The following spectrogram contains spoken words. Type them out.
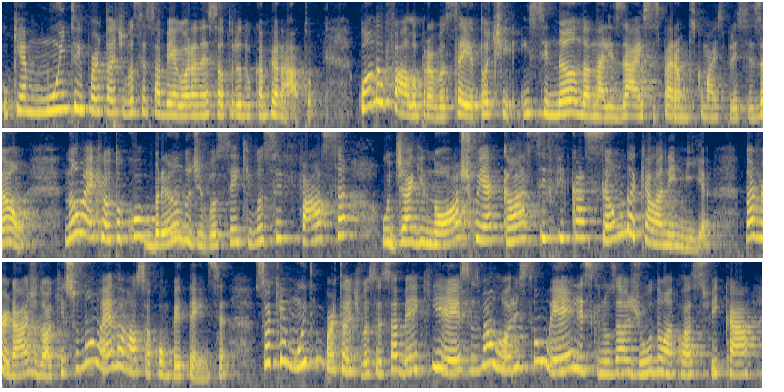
o que é muito importante você saber agora nessa altura do campeonato. Quando eu falo para você, eu tô te ensinando a analisar esses parâmetros com mais precisão, não é que eu tô cobrando de você que você faça o diagnóstico e a classificação daquela anemia. Na verdade, Doc, isso não é da nossa competência. Só que é muito importante você saber que esses valores são eles que nos ajudam a classificar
